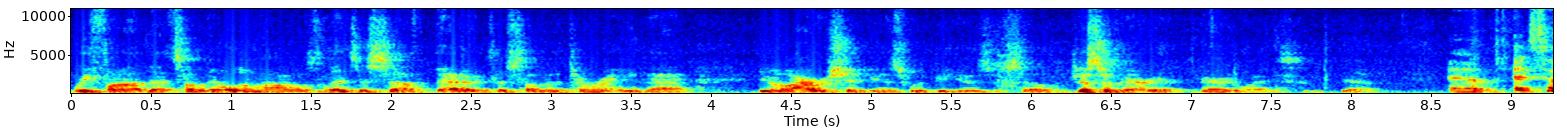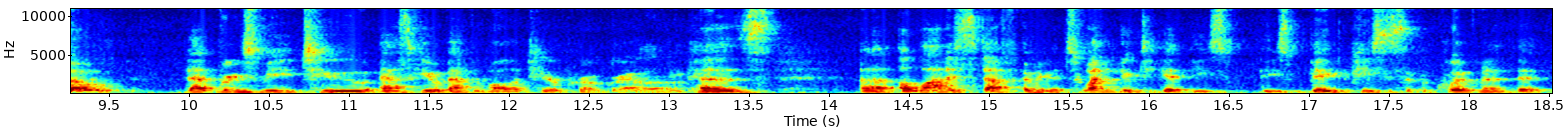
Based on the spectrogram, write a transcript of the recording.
we find that some of the older models lends itself better to some of the terrain that you know our recipients would be using. So just a varied varied ways. Yeah. Um, and so that brings me to ask you about the volunteer program Yeah. because uh, a lot of stuff. I mean, it's one thing to get these these big pieces of equipment that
